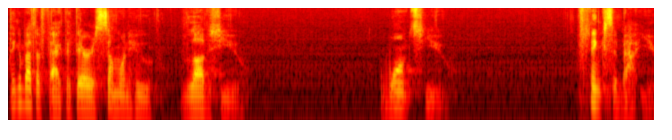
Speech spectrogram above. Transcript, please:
Think about the fact that there is someone who loves you, wants you, thinks about you,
